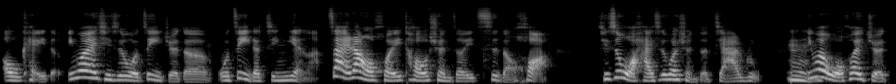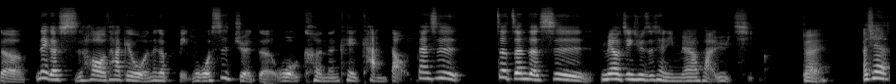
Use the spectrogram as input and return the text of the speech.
OK 的。因为其实我自己觉得，我自己的经验啦，再让我回头选择一次的话，其实我还是会选择加入，嗯，因为我会觉得那个时候他给我那个饼，我是觉得我可能可以看到，但是这真的是没有进去之前你没有办法预期嘛。对，而且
